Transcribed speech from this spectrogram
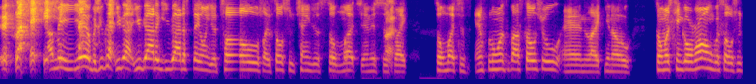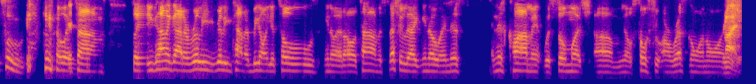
like... I mean, yeah, but you got you got you got to you got to stay on your toes. Like social changes so much, and it's just right. like so much is influenced by social, and like you know, so much can go wrong with social too. you know, at times. So you kind of got to really, really kind of be on your toes, you know, at all times, especially like you know in this in this climate with so much, um, you know, social unrest going on. Right.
